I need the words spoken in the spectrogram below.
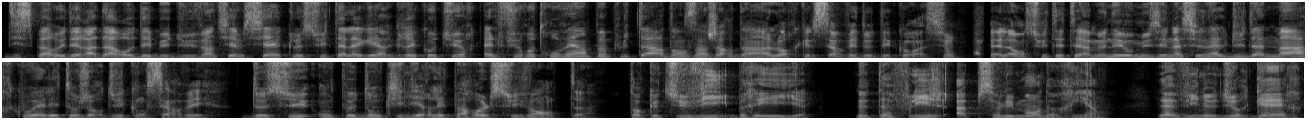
Disparue des radars au début du XXe siècle suite à la guerre gréco-turque, elle fut retrouvée un peu plus tard dans un jardin alors qu'elle servait de décoration. Elle a ensuite été amenée au musée national du Danemark où elle est aujourd'hui conservée. Dessus, on peut donc y lire les paroles suivantes. Tant que tu vis, brille. Ne t'afflige absolument de rien. La vie ne dure guère.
